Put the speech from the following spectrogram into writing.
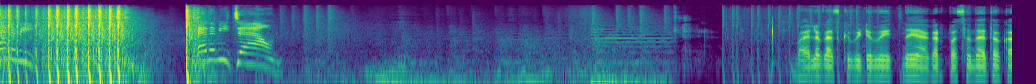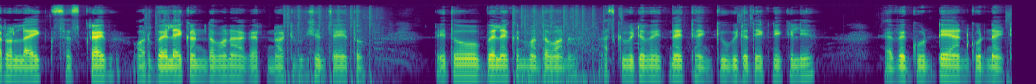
Enemy! Enemy down! भाई लोग, आज के वीडियो में इतना ही। अगर पसंद आए तो करो लाइक सब्सक्राइब और बेल आइकन दबाना अगर नोटिफिकेशन चाहिए तो। नहीं तो बेल आइकन मत दबाना। आज के वीडियो में इतना ही। थैंक यू वीडियो देखने के लिए। Have a good day and good night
